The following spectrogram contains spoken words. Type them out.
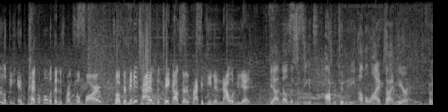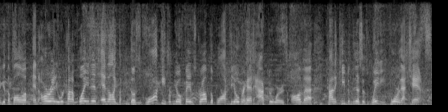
been looking impeccable within this run so far. So if there's any time to take out their Bracket Demon, now would be it. Yeah, no, this is the opportunity of a lifetime here. Going to get the follow-up, and already we're kind of playing it, and like the, the blocking from YoFavScrub, the block the overhead afterwards on that, kind of keeping the distance, waiting for that chance.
